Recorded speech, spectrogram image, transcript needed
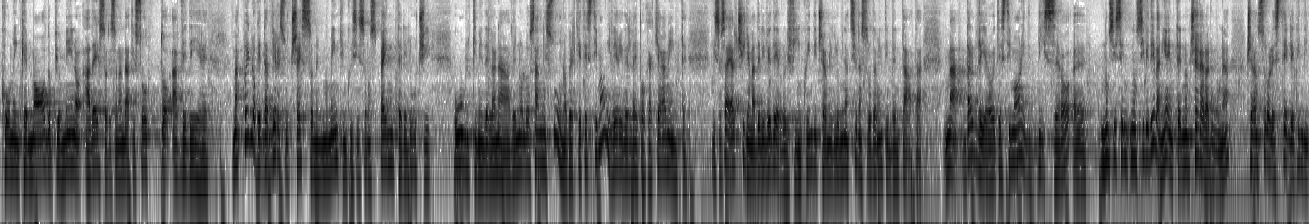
come in che modo più o meno adesso che sono andati sotto a vedere. Ma quello che davvero è successo nel momento in cui si sono spente le luci ultime della nave non lo sa nessuno perché i testimoni veri dell'epoca chiaramente. Disse sai al cinema devi vederlo il film quindi c'è un'illuminazione assolutamente inventata. Ma dal vero i testimoni dissero eh, non, si, non si vedeva niente non c'era la luna c'erano solo le stelle quindi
